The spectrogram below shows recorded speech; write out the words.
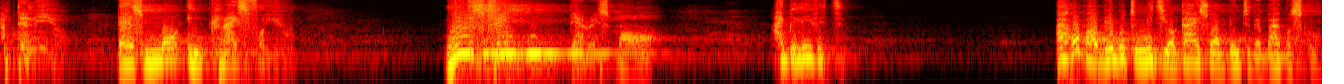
I'm telling you, there's more in Christ for you. Ministry, there is more. I believe it. I hope I'll be able to meet your guys who have been to the Bible school.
